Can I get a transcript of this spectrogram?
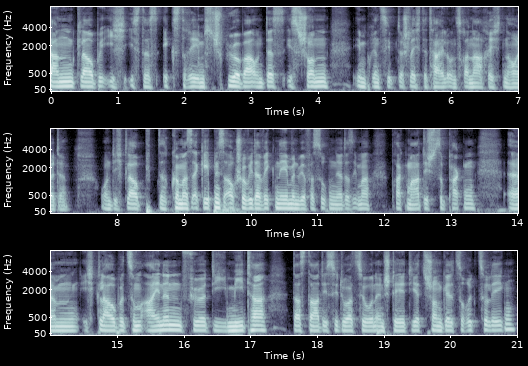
dann glaube ich, ist das extremst spürbar. Und das ist schon im Prinzip der schlechte Teil unserer Nachrichten heute. Und ich glaube, da können wir das Ergebnis auch schon wieder wegnehmen. Wir versuchen ja, das immer pragmatisch zu packen. Ähm, ich glaube zum einen für die Mieter, dass da die Situation entsteht, jetzt schon Geld zurückzulegen.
